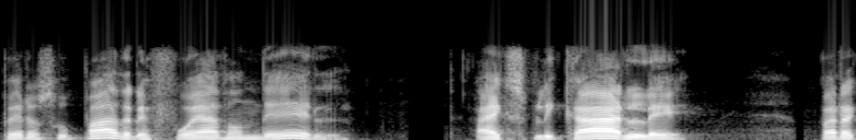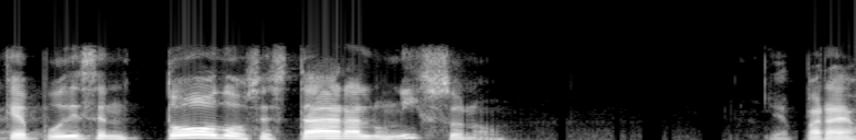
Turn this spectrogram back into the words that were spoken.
Pero su padre fue a donde él a explicarle para que pudiesen todos estar al unísono, para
